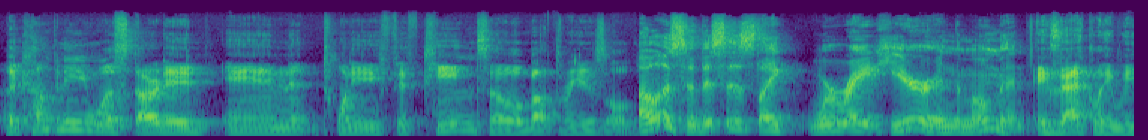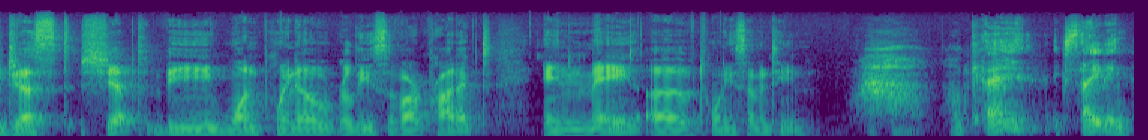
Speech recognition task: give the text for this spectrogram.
The company was started in 2015, so about three years old. Oh, so this is like we're right here in the moment. Exactly. We just shipped the 1.0 release of our product in May of 2017. Wow. Okay. Exciting.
